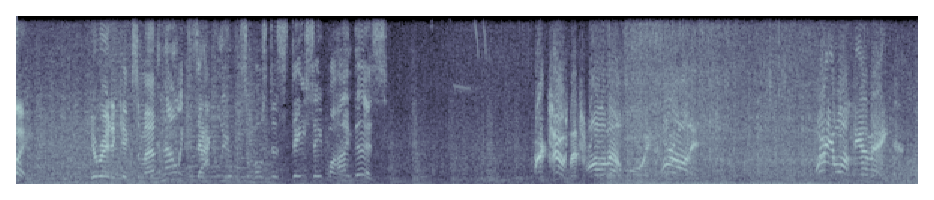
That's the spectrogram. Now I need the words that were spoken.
way. Get ready to kick some ass. And how exactly are we supposed to stay safe behind this? We're two. Let's roll them out, boys. We're on it. Where you want the M8?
